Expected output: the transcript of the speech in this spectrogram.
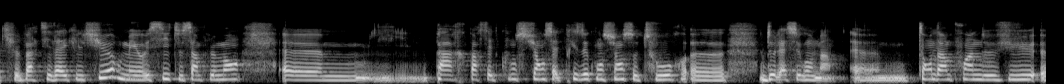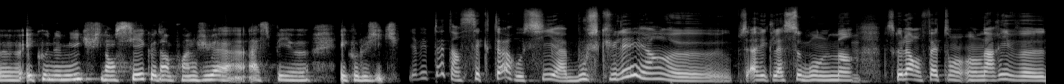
qui fait partie de la culture, mais aussi tout simplement par par cette conscience, cette prise de conscience autour de la seconde main, tant d'un point de vue économique, financier, que d'un point de vue aspect écologique. Il y avait peut-être un secteur aussi à bousculer hein, avec la seconde main. Mm. Parce que là, en fait, on, arrive euh,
